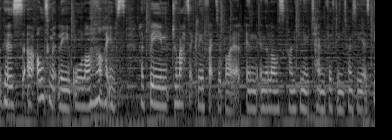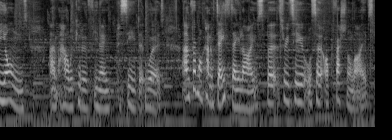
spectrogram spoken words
because uh, ultimately all our lives have been dramatically affected by it in, in the last kind of, you know, 10, 15, 20 years, beyond um, how we could have, you know, perceived it would. Um, from our kind of day-to-day -day lives, but through to also our professional lives.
